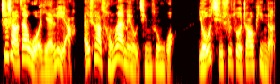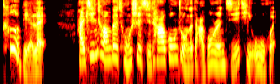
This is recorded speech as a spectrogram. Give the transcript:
至少在我眼里啊，HR 从来没有轻松过，尤其是做招聘的特别累，还经常被从事其他工种的打工人集体误会。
